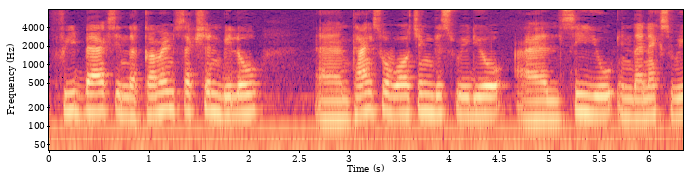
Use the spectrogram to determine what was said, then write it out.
feedbacks in the comment section below. And thanks for watching this video. I'll see you in the next video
